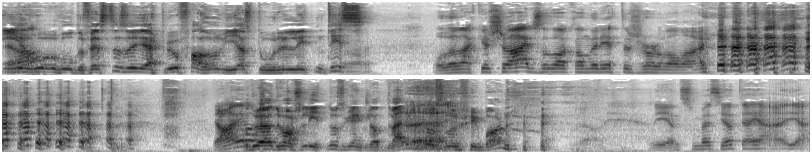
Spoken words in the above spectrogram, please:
i Ja. ho hodefestet, så hjelper jo faen om vi er stor eller liten tiss. Og den er ikke svær, så da kan dere gjette sjøl hva den er. ja, ja. Og du, er, du har så liten, du skulle egentlig hatt dverg også når du fikk barn. Igjen som jeg sier, at jeg, jeg, jeg,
